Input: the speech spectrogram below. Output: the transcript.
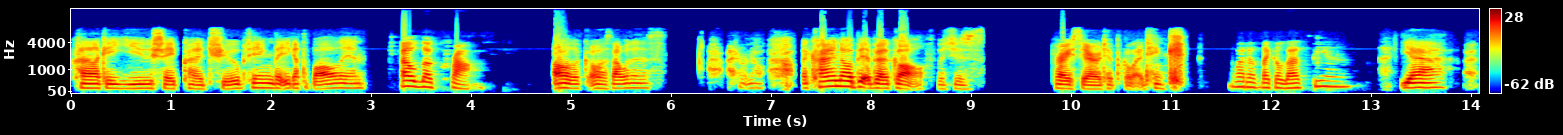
kind of like a U-shaped kind of tube thing that you get the ball in. Oh, lacrosse. Oh, look, oh, is that what it is? I don't know. I kind of know a bit about golf, which is very stereotypical, I think. What is like a lesbian? Yeah,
